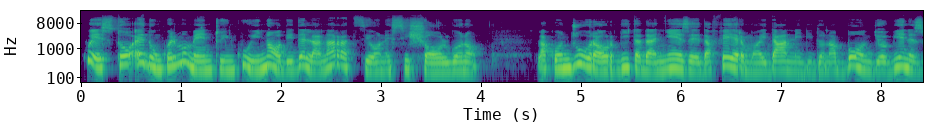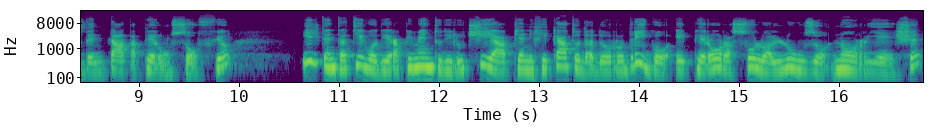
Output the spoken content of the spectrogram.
Questo è dunque il momento in cui i nodi della narrazione si sciolgono. La congiura ordita da Agnese e da Fermo ai danni di Don Abbondio viene sventata per un soffio, il tentativo di rapimento di Lucia pianificato da Don Rodrigo e per ora solo all'uso non riesce,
